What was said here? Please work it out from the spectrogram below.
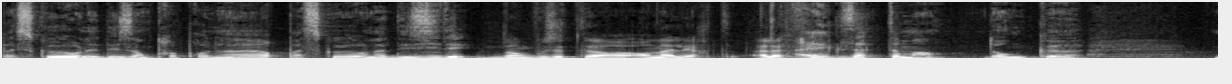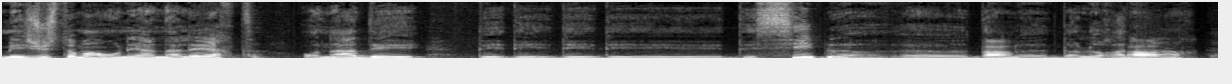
parce qu'on est des entrepreneurs, parce qu'on a des idées. Donc vous êtes en alerte, à la fin. Exactement. Donc, euh, mais justement, on est en alerte, on a des, des, des, des, cibles euh, dans, ah. le, dans, le, radar, ah.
